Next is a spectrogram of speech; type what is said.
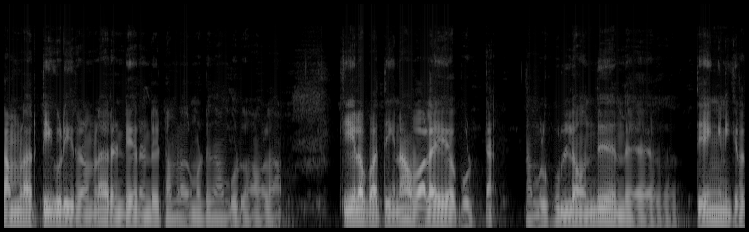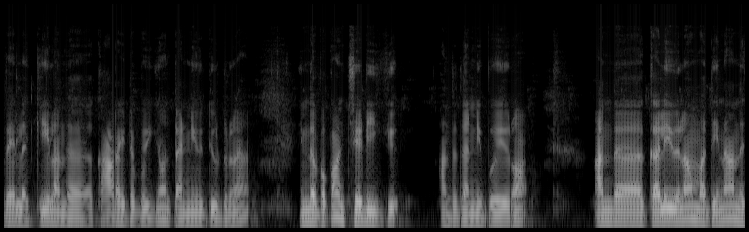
டம்ளர் டீ குடிக்கிற டம்ளர் ரெண்டே ரெண்டு டம்ளர் மட்டும் தான் போடுவேன் அவ்வளோதான் கீழே பார்த்தீங்கன்னா வலையை போட்டேன் நம்மளுக்கு உள்ளே வந்து இந்த தேங்கி நிற்கிறதே இல்லை. கீழே அந்த காரைகிட்ட போய்க்கும் தண்ணி ஊற்றி விட்ருவேன் இந்த பக்கம் செடிக்கு அந்த தண்ணி போயிடும். அந்த கழிவுலாம் பார்த்திங்கன்னா அந்த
